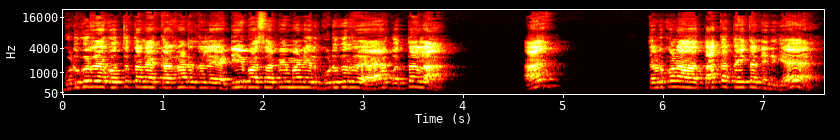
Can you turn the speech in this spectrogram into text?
ಗುಡುಗುರ್ರೆ ಗೊತ್ತು ತಾನೆ ಕರ್ನಾಟಕದಲ್ಲಿ ಡಿ ಬಾಸ್ ಅಭಿಮಾನಿಗಳು ಗುಡುಗುರ್ರೆ ಗೊತ್ತಲ್ಲ? ಆ? ತಡ್ಕೊಳ ತಾಕತ್ ಐತ ನಿನಗೆ?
